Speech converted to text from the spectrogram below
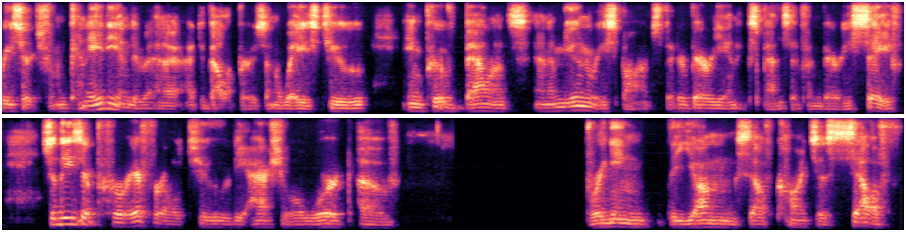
research from Canadian de- uh, developers on ways to improve balance and immune response that are very inexpensive and very safe. So these are peripheral to the actual work of bringing the young self conscious self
